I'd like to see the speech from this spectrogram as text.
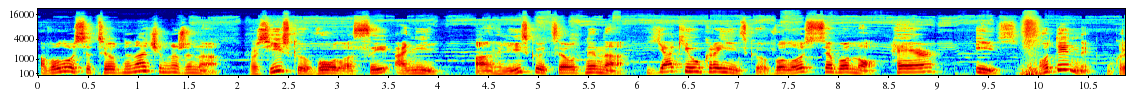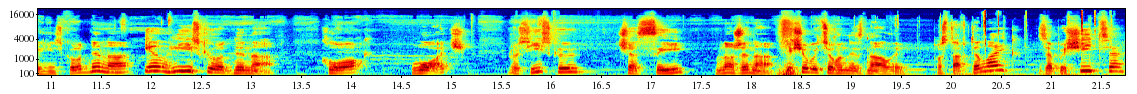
а волосся це однина чи множина. Російською волоси ані, а англійською це однина. Як і українською, волосся воно hair is. Годинник українською однина і англійською однина. Clock, watch, російською часи множина. Якщо ви цього не знали, поставте лайк, запишіться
